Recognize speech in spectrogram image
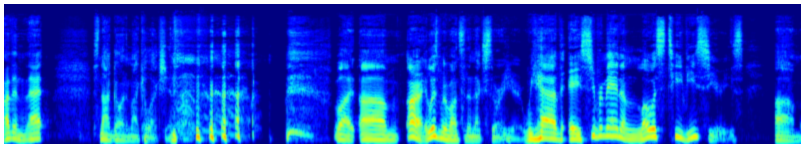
other than that, it's not going in my collection. but um, all right, let's move on to the next story here. We have a Superman and Lois TV series um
